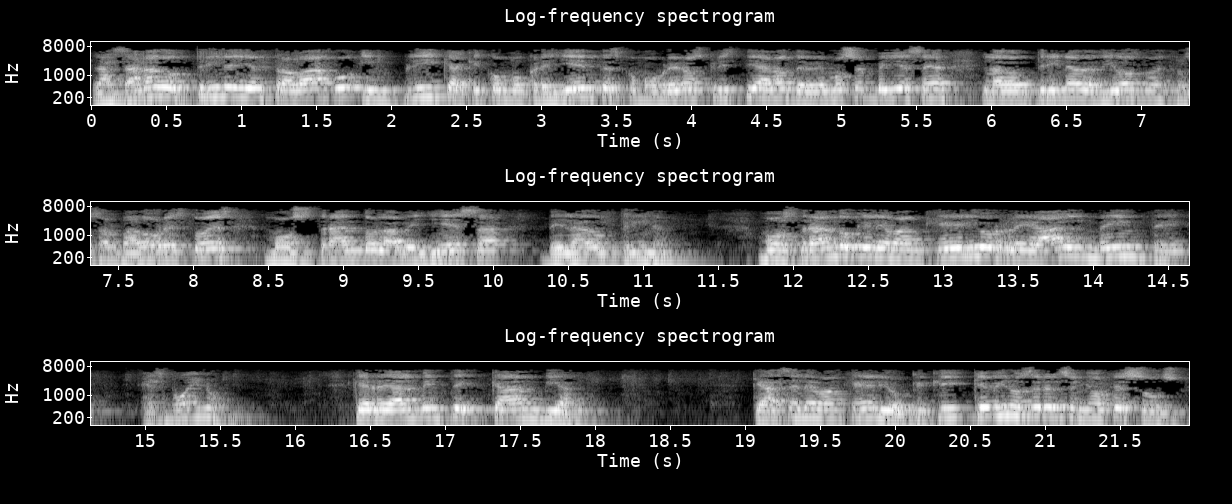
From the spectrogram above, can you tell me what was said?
La sana doctrina y el trabajo implica que como creyentes, como obreros cristianos, debemos embellecer la doctrina de Dios nuestro Salvador. Esto es, mostrando la belleza de la doctrina. Mostrando que el Evangelio realmente es bueno, que realmente cambia. ¿Qué hace el Evangelio? ¿Qué, vino a hacer el Señor Jesús?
